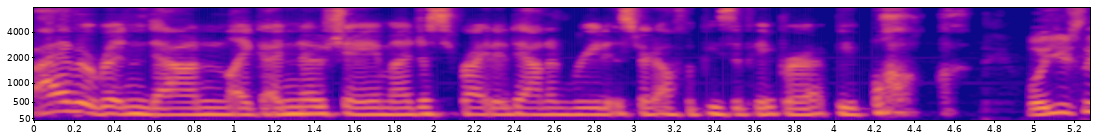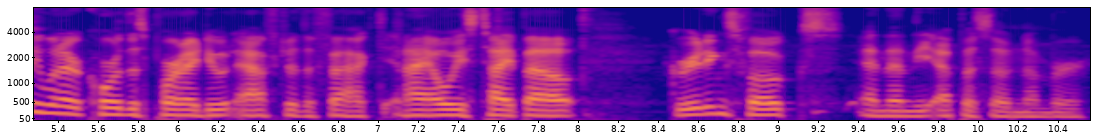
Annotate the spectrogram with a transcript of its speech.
i have it written down like no shame i just write it down and read it straight off a piece of paper at people Well, usually when I record this part, I do it after the fact, and I always type out "Greetings, folks," and then the episode number.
